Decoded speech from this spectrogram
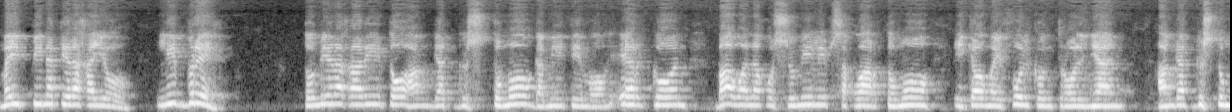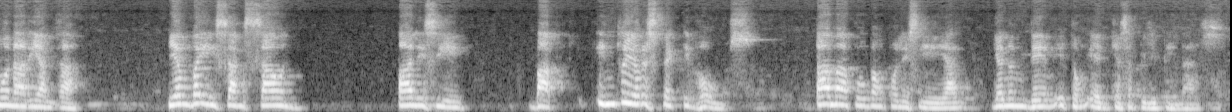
May pinatira kayo. Libre. Tumira ka rito hanggat gusto mo, gamitin mo ang aircon, bawal ako sumilip sa kwarto mo, ikaw may full control niyan, hanggat gusto mo nariyan ka. Yan ba isang sound policy back into your respective homes? Tama po bang policy yan? Ganon din itong EDCA sa Pilipinas.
